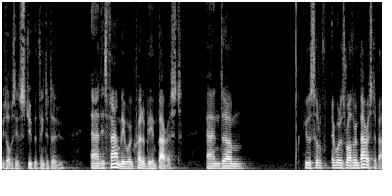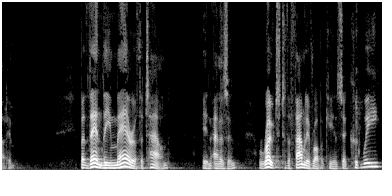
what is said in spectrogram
which was obviously a stupid thing to do. And his family were incredibly embarrassed, and um, he was sort of, everyone was rather embarrassed about him. But then the mayor of the town in Annezin wrote to the family of Robert Key and said, Could we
